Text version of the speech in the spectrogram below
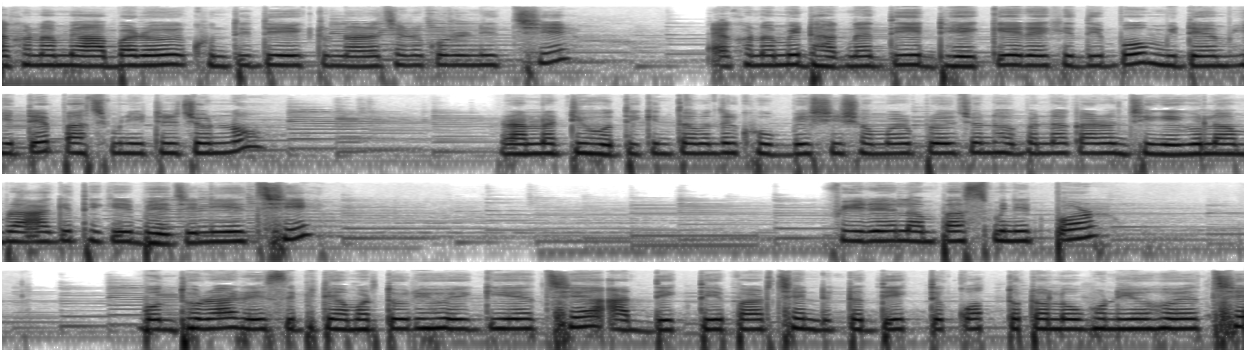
এখন আমি আবারও খুন্তি দিয়ে একটু নাড়াচাড়া করে নিচ্ছি। এখন আমি ঢাকনা দিয়ে ঢেকে রেখে দিব মিডিয়াম হিটে পাঁচ মিনিটের জন্য। রান্নাটি হতে কিন্তু আমাদের খুব বেশি সময়ের প্রয়োজন হবে না, কারণ ঝিঙেগুলো আমরা আগে থেকে ভেজে নিয়েছি। ফিরে এলাম পাঁচ মিনিট পর। বন্ধুরা রেসিপিটি আমার তৈরি হয়ে গিয়েছে আর দেখতে পারছেন, এটা দেখতে কতটা লোভনীয় হয়েছে।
